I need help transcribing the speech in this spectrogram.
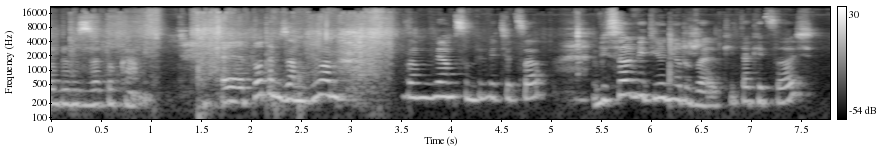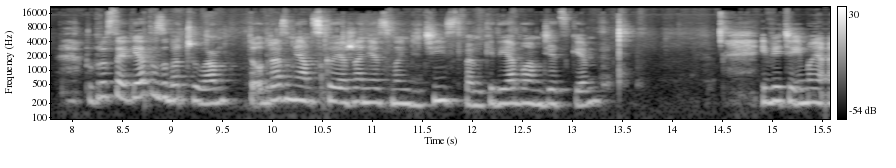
Problem z zatokami. E, Potem zamówiłam, zamówiłam sobie, wiecie co? Visolvit Junior żelki, takie coś. Po prostu jak ja to zobaczyłam, to od razu miałam skojarzenie z moim dzieciństwem, kiedy ja byłam dzieckiem. I wiecie, i moja,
